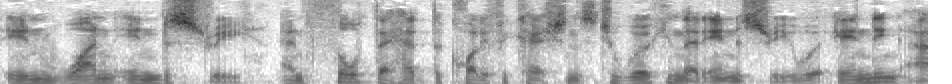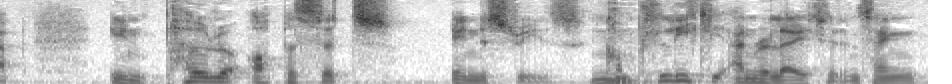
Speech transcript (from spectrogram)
in one industry and thought they had the qualifications to work in that industry were ending up in polar opposite industries, completely unrelated, and saying,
